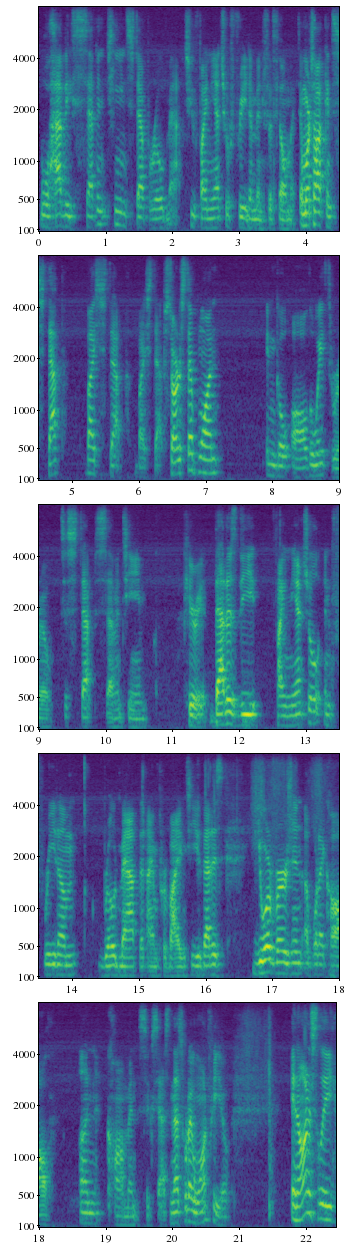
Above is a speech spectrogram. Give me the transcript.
will have a 17 step roadmap to financial freedom and fulfillment. And we're talking step by step by step. Start at step one and go all the way through to step 17, period. That is the financial and freedom roadmap that I'm providing to you. That is your version of what I call uncommon success. And that's what I want for you. And honestly,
